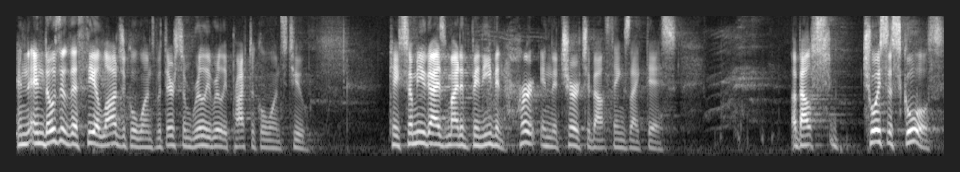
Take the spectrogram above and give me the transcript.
And, and those are the theological ones, but there's some really, really practical ones too. Okay, some of you guys might have been even hurt in the church about things like this, about choice of schools.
